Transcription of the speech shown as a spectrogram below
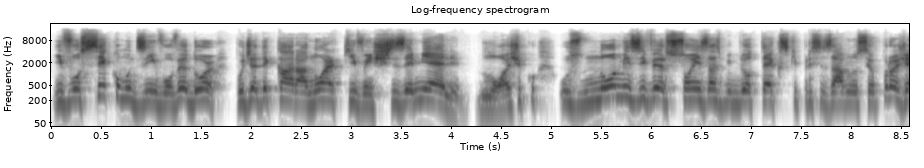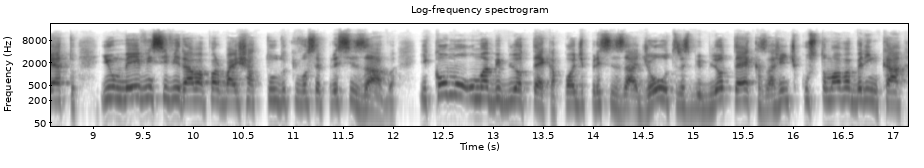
e você, como desenvolvedor, podia declarar no arquivo em XML, lógico, os nomes e versões das bibliotecas que precisavam no seu projeto e o Maven se virava para baixar tudo que você precisava. E como uma biblioteca pode precisar de outras bibliotecas, a gente costumava brincar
